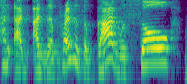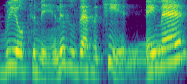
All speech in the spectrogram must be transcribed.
I, I, I, the mm. presence of God was so real to me. And this was as a kid. Mm. Amen.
